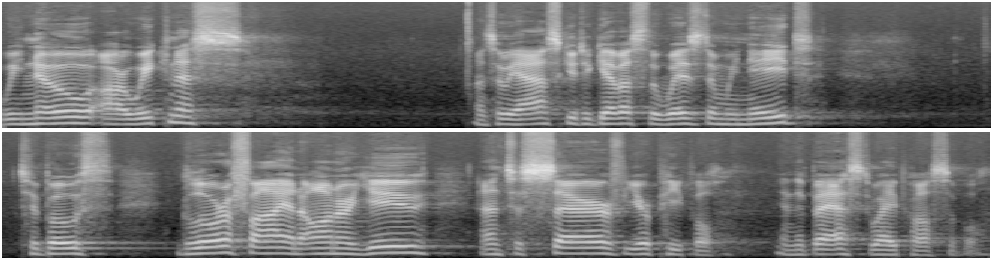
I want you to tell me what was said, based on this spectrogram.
We know our weakness. And so we ask you to give us the wisdom we need to both glorify and honor you and to serve your people in the best way possible,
